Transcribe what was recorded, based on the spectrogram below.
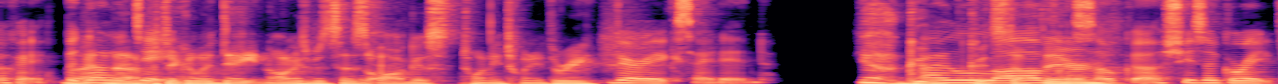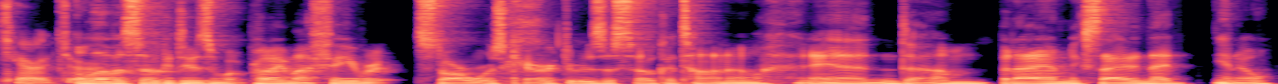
Okay, but not, not, not a a particular date in August, but it says August 2023. Very excited. Yeah, good, I good love stuff there. Ahsoka. She's a great character. I love Ahsoka too. Is probably my favorite Star Wars character is Ahsoka Tano, and um, but I am excited that you know,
